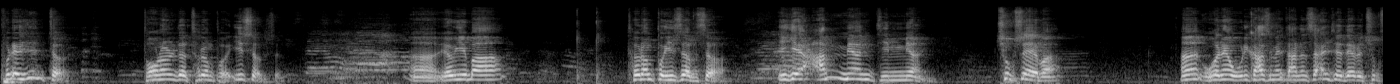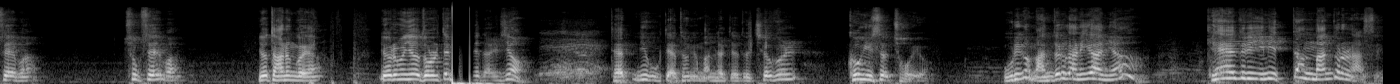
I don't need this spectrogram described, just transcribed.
프레젠트. 도널드 트럼프 있어 없어? 어, 여기 봐. 트럼프 있어 없어? 이게 앞면, 뒷면. 축소해봐. 어? 원래 우리 가슴에 다는 사이즈대로 축소해봐. 축소해봐. 요 다는 거야. 여러분 요돌때 달죠? 대, 미국 대통령 만날 때도 적을 거기서 줘요. 우리가 만들어가는 게 아니야. 걔들이 이미 딱 만들어 놨어요.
